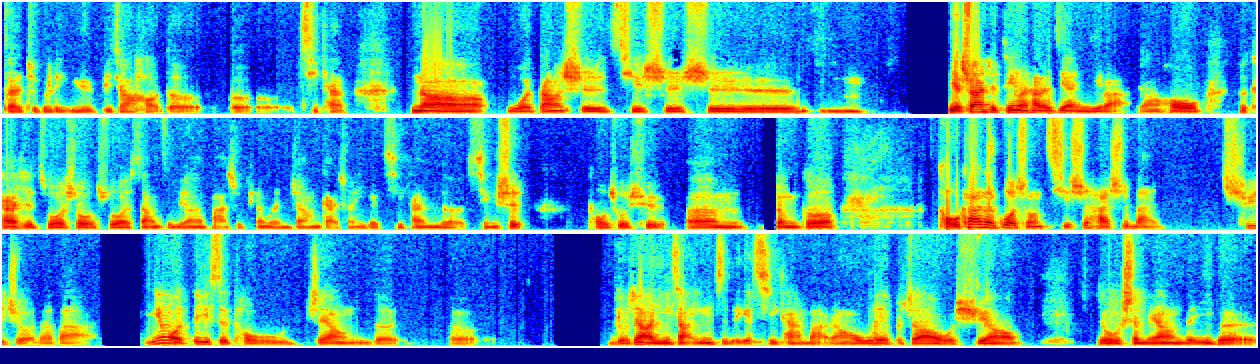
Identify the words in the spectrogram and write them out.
在这个领域比较好的呃期刊。那我当时其实是嗯，也算是听了他的建议吧，然后就开始着手说想怎么样把这篇文章改成一个期刊的形式投出去。嗯，整个投刊的过程其实还是蛮曲折的吧，因为我第一次投这样的呃有这样影响因子的一个期刊吧，然后我也不知道我需要。有什么样的一个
